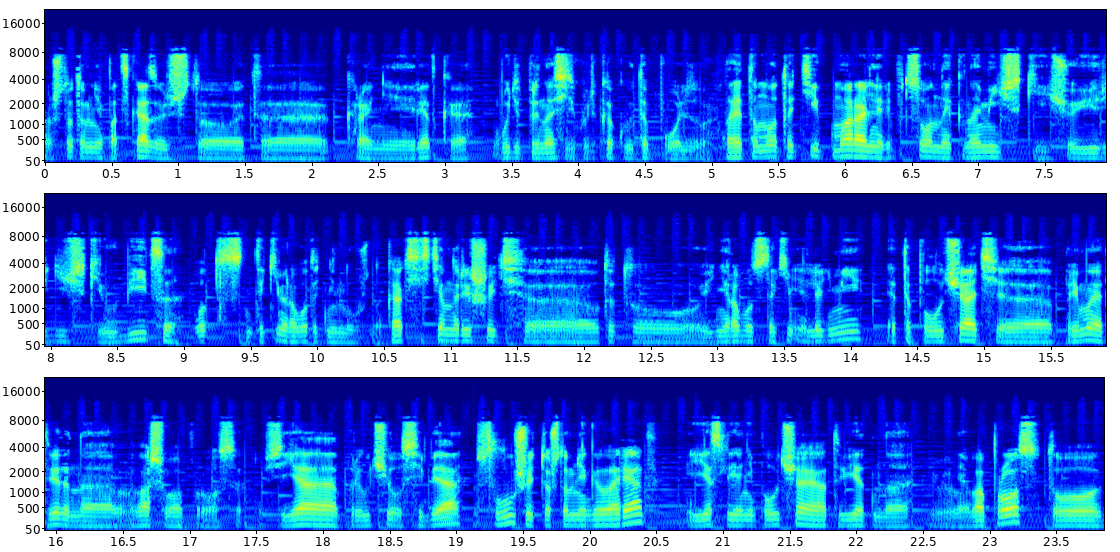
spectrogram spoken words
Но что-то мне подсказывает, что это крайне редко будет приносить хоть какую-то пользу. Поэтому это тип морально-репутационно-экономический, еще и юридический убийца. Вот с такими работать не нужно. Как системно решить э, вот эту и не работать с такими людьми, это получать э, прямые ответы на ваши вопросы. То есть я приучил себя слушать то, что мне говорят, и если я не получаю ответ на вопрос, то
